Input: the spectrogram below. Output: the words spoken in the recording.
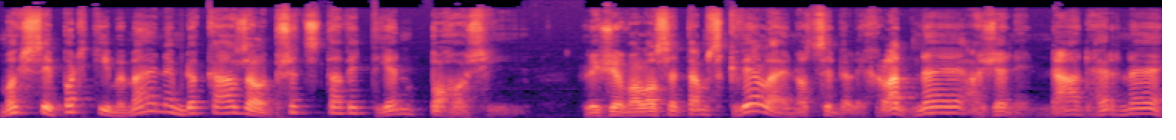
Mož si pod tím jménem dokázal představit jen pohoří. Lyžovalo se tam skvěle, noci byly chladné a ženy nádherné,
